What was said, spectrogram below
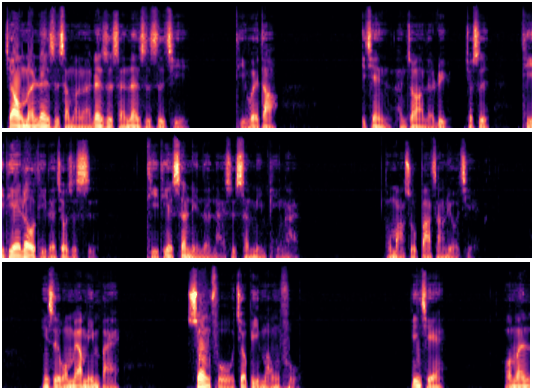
叫我们认识什么呢？认识神，认识自己。体会到一件很重要的律，就是体贴肉体的，就是死；体贴圣灵的，乃是生命平安。罗马书八章六节。因此，我们要明白，顺服就必蒙福，并且我们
